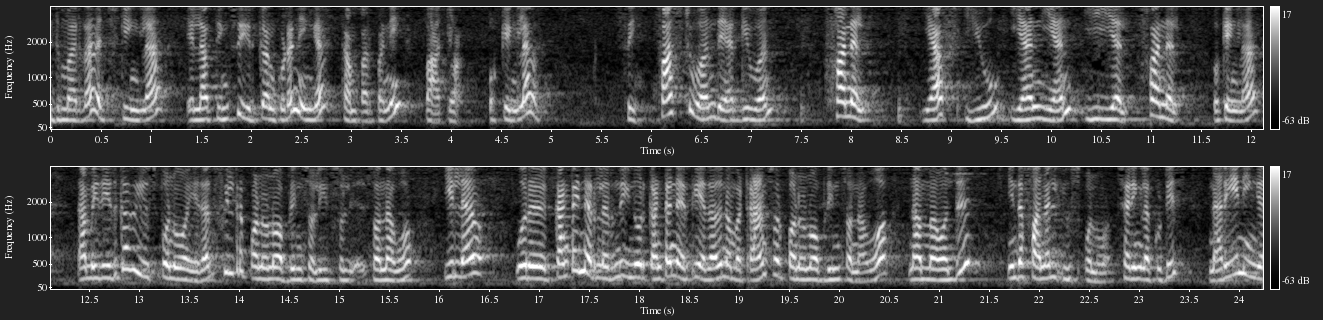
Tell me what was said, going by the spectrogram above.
இது மாதிரி தான் வச்சிருக்கீங்களா? எல்லா திங்ஸும் இருக்கான்னு கூட நீங்க கம்பேர் பண்ணி பார்க்கலாம். ஓகேங்களா? See first one there given funnel F U N N E L funnel ஓகேங்களா? நம்ம இது எதுக்காக யூஸ் பண்ணுவோம்? ஏதாவது ஃபில்டர் பண்ணணும் அப்படின்னு சொல்லி சொல்லி சொன்னாவோ? இல்லை ஒரு கண்டெய்னர்ல இருந்து இன்னொரு கண்டெய்னருக்கு ஏதாவது நம்ம டிரான்ஸ்ஃபர் பண்ணணும் அப்படின்னு சொன்னாவோ? நம்ம வந்து இந்த ஃபனல் யூஸ் பண்ணுவோம். சரிங்களா குட்டீஸ்? நிறைய நீங்க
